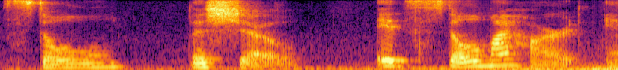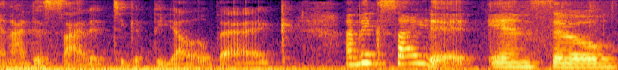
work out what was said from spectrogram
stole the show. It stole my heart, and I decided to get the yellow bag. I'm excited. And so,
